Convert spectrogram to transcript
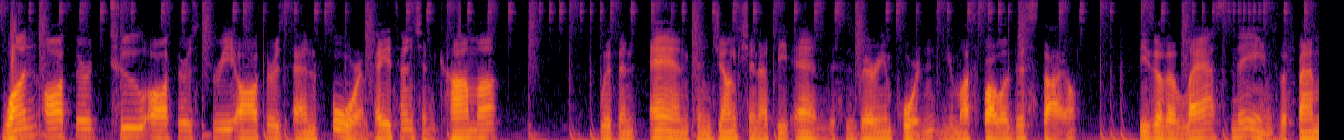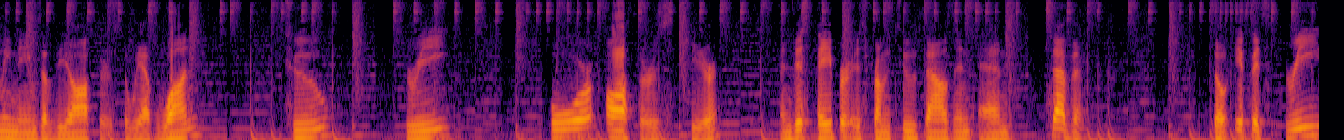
one author, two authors, three authors, and four. And pay attention, comma with an and conjunction at the end. This is very important. You must follow this style. These are the last names, the family names of the authors. So we have one, two, three, four authors here. And this paper is from 2007. So if it's three,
